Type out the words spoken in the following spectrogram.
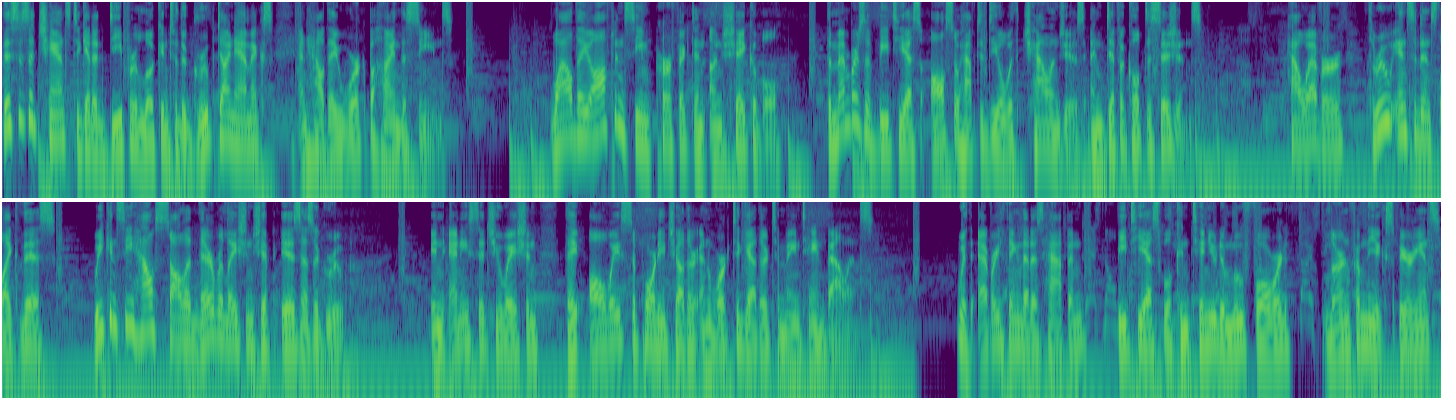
this is a chance to get a deeper look into the group dynamics and how they work behind the scenes. While they often seem perfect and unshakable, the members of BTS also have to deal with challenges and difficult decisions. However, through incidents like this, we can see how solid their relationship is as a group. In any situation, they always support each other and work together to maintain balance. With everything that has happened, BTS will continue to move forward, learn from the experience,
